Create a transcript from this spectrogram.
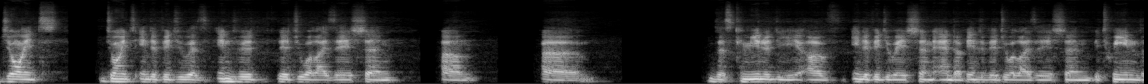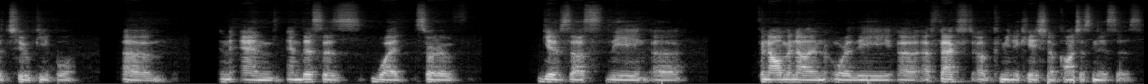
joint joint individual individualization um, uh, this community of individuation and of individualization between the two people. Um, and, and and this is what sort of gives us the uh, phenomenon or the uh, effect of communication of consciousnesses.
